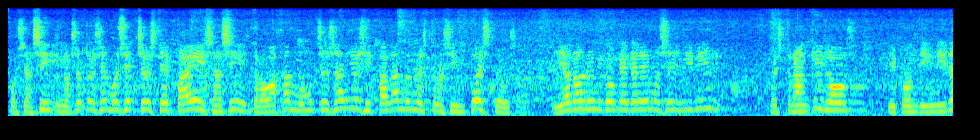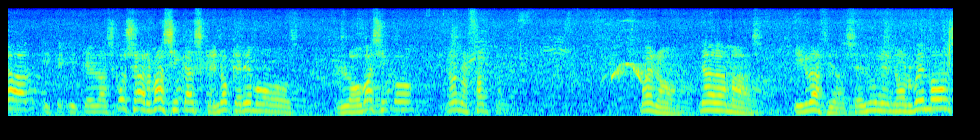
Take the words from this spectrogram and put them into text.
Pues así, nosotros hemos hecho este país así, trabajando muchos años y pagando nuestros impuestos. Y ahora lo único que queremos es vivir pues tranquilos y con dignidad y que, y que las cosas básicas que no queremos, lo básico, no nos falten. Bueno, nada más. Y gracias. El lunes nos vemos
